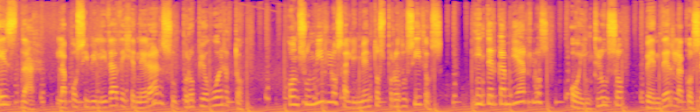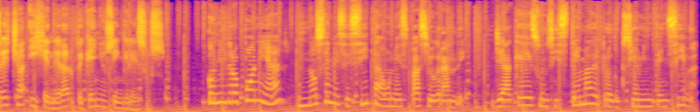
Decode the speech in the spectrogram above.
es dar la posibilidad de generar su propio huerto, consumir los alimentos producidos, intercambiarlos o incluso vender la cosecha y generar pequeños ingresos. Con hidroponía no se necesita un espacio grande, ya que es un sistema de producción intensiva.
